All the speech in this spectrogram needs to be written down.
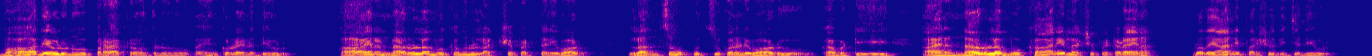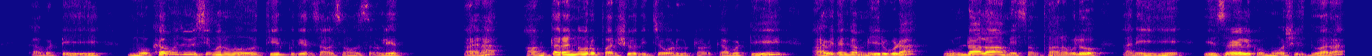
మహాదేవుడును పరాక్రమంతుడును భయంకరుడైన దేవుడు. ఆయన నరుల ముఖమును లక్ష్య పెట్టని వాడు లంచం పుచ్చుకొనని వాడు కాబట్టి ఆయన నరుల ముఖాన్ని లక్ష్య పెట్టాడు ఆయన. హృదయాన్ని పరిశోధించే దేవుడు. కాబట్టి ముఖము చూసి మనము తీర్పు తీర్చాల్సిన అవసరం లేదు. ఆయన అంతరంగమును పరిశోధించబడుకుంటున్నాడు కాబట్టి ఆ విధంగా మీరు కూడా ఉండాలా మీ సంతానములు అని ఇజ్రాయేల్కు మోషే ద్వారా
